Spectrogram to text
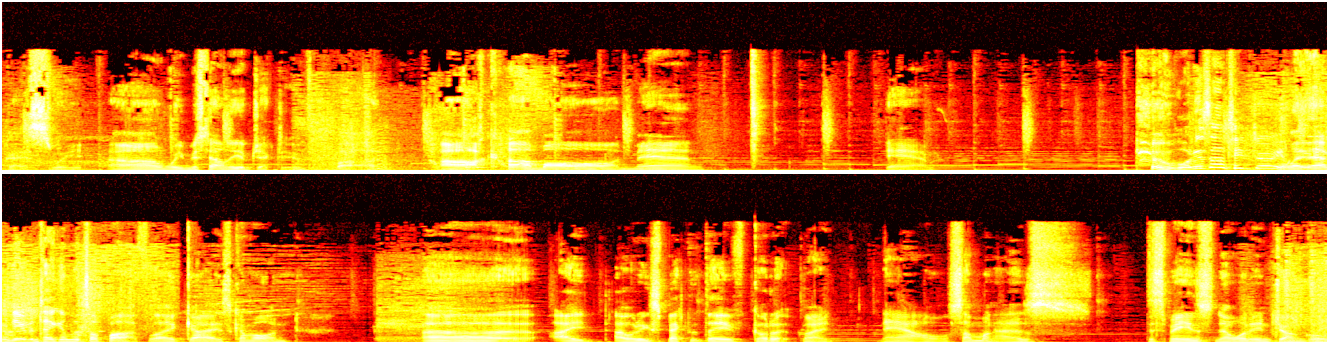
Okay, sweet. Um, we missed out on the objective, but ah, oh, come on, man. Damn. what is our team doing? Like, they haven't even taken the top path. Like, guys, come on. Uh, I I would expect that they've got it by now, someone has. This means no one in jungle.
